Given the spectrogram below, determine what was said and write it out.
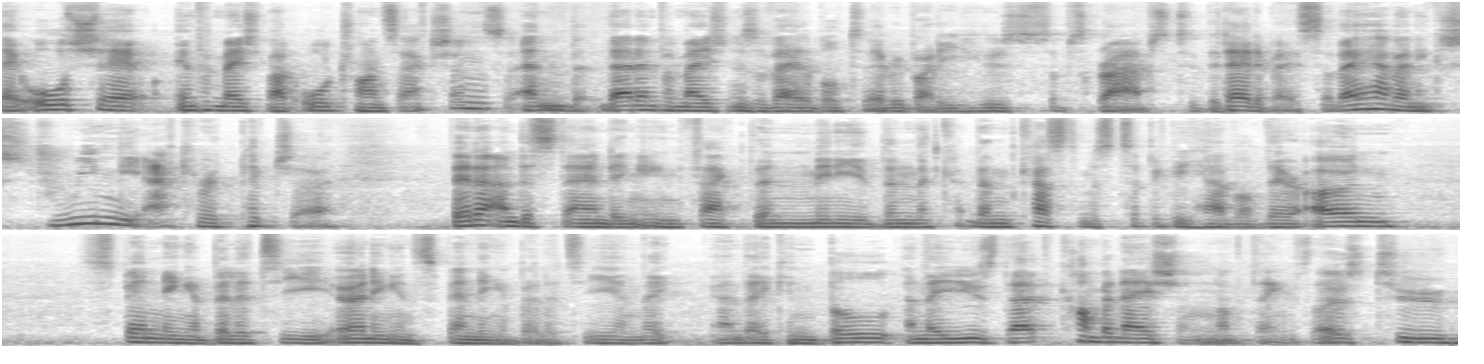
They all share information about all transactions, and that information is available to everybody who subscribes to the database. So they have an extremely accurate picture, better understanding, in fact, than many than the, than customers typically have of their own spending ability, earning and spending ability, and they and they can build and they use that combination of things. Those two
